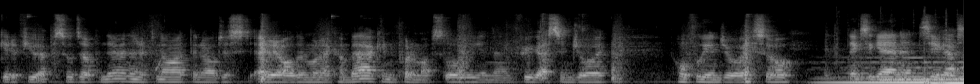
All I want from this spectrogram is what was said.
get a few episodes up in there and then if not then I'll just edit all them when I come back and put them up slowly and then for you guys to enjoy hopefully enjoy. So thanks again and see you guys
